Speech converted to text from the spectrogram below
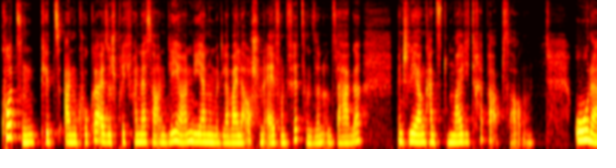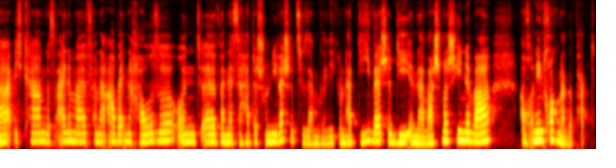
kurzen Kids angucke, also sprich Vanessa und Leon, die ja nun mittlerweile auch schon 11 und 14 sind und sage, Mensch, Leon, kannst du mal die Treppe absaugen? Oder ich kam das eine Mal von der Arbeit nach Hause und äh, Vanessa hatte schon die Wäsche zusammengelegt und hat die Wäsche, die in der Waschmaschine war, auch in den Trockner gepackt.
